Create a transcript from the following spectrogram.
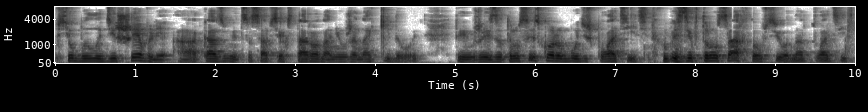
все было дешевле, а оказывается со всех сторон они уже накидывают ты уже и за трусы скоро будешь платить. Если в трусах, то все, надо платить,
